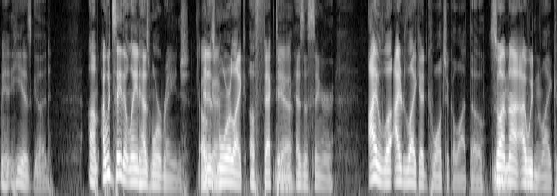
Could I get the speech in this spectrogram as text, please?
man, he is good. Um, I would say that Layne has more range and is Okay. more like affecting Yeah. as a singer. I love I like Ed Kowalczyk a lot though, so I'm Mhm. not. I wouldn't like.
